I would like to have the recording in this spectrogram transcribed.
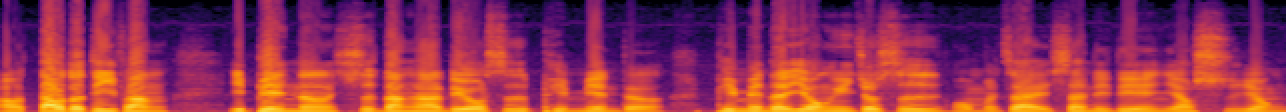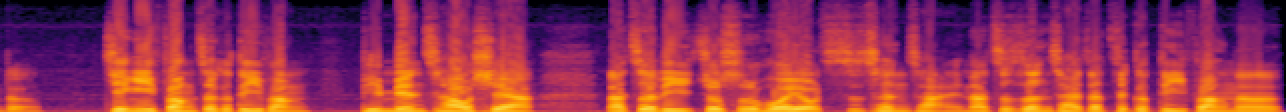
哦，刀的地方一边呢是让它留是平面的，平面的用意就是我们在 3D 打印要使用的，建议放这个地方。平面朝下，那这里就是会有支撑材。那支撑材在这个地方呢，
